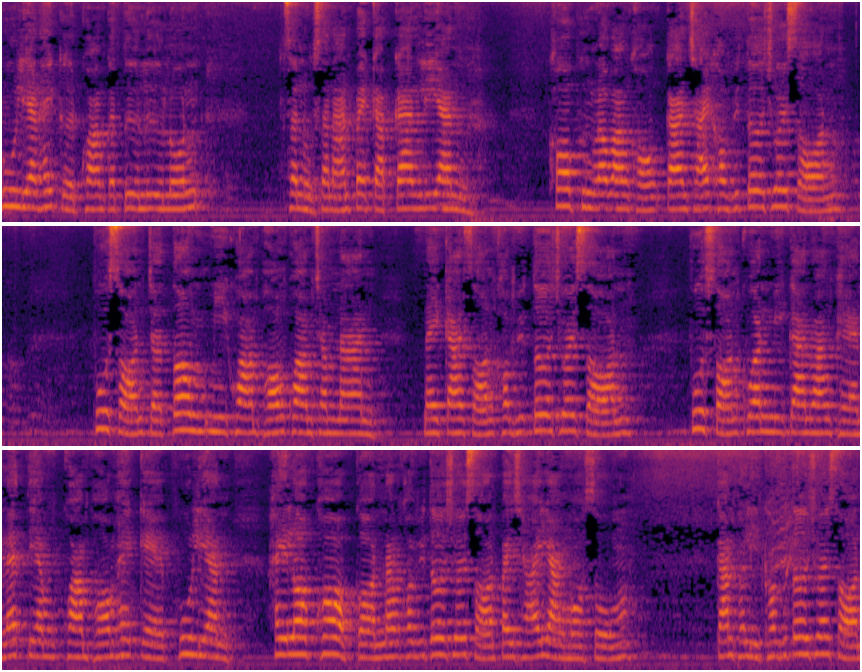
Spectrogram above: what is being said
ผู้เรียนให้เกิดความกระตือรือร้น สนุกสนานไปกับการเรียน ข้อพึงระวังของการใช้คอมพิวเตอร์ช่วยสอน ผู้สอนจะต้องมีความพร้อมความชำนาญ ในการสอนคอมพิวเตอร์ช่วยสอน ผู้สอนควรมีการวางแผนและเตรียมความพร้อมให้แก่ผู้เรียนให้รอบคอบก่อนนำคอมพิวเตอร์ช่วยสอนไปใช้อย่างเหมาะสม การผลิตคอมพิวเตอร์ช่วยสอน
